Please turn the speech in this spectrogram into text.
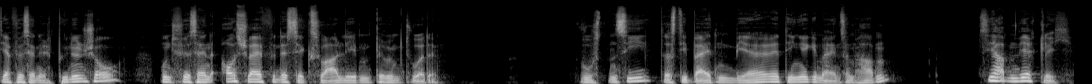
der für seine Bühnenshow und für sein ausschweifendes Sexualleben berühmt wurde. Wussten Sie, dass die beiden mehrere Dinge gemeinsam haben? Sie haben wirklich.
